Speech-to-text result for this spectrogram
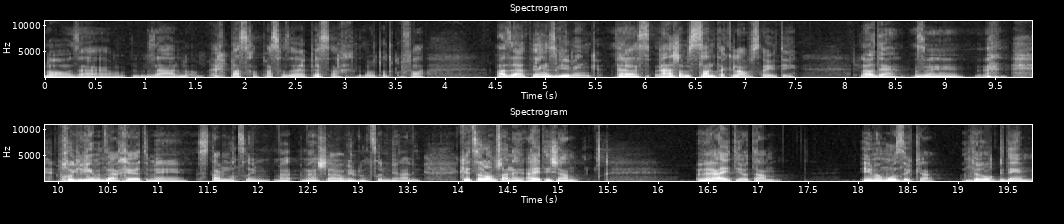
לא, זה היה, זה היה, לא, איך פסחא? פסחא זה היה פסח, זה באותה תקופה. מה זה היה, Thanksgiving? זה היה, שם סנטה קלאוס ראיתי. לא יודע, זה... חוגגים את זה אחרת מסתם נוצרים, מאשר ערבים נוצרים נראה לי. קיצור, לא משנה, הייתי שם, וראיתי אותם עם המוזיקה, ורוקדים,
